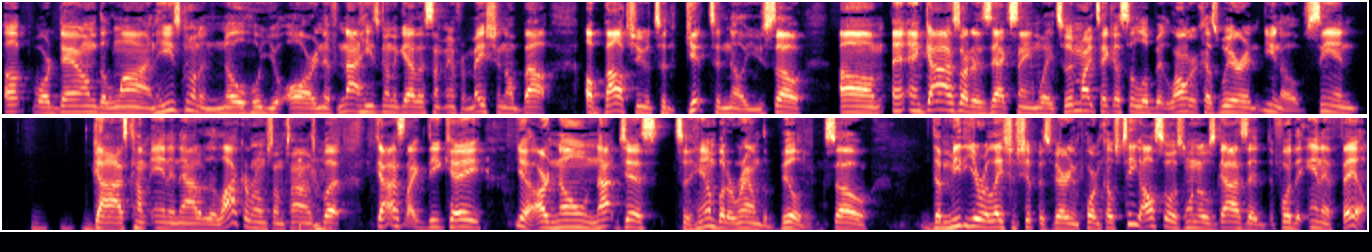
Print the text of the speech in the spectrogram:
up or down the line, he's gonna know who you are, and if not, he's gonna gather some information about about you to get to know you. So. Um, and, and guys are the exact same way too. It might take us a little bit longer because we're in, you know, seeing guys come in and out of the locker room sometimes, but guys like DK, yeah, are known not just to him but around the building. So the media relationship is very important. Coach T also is one of those guys that for the NFL,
